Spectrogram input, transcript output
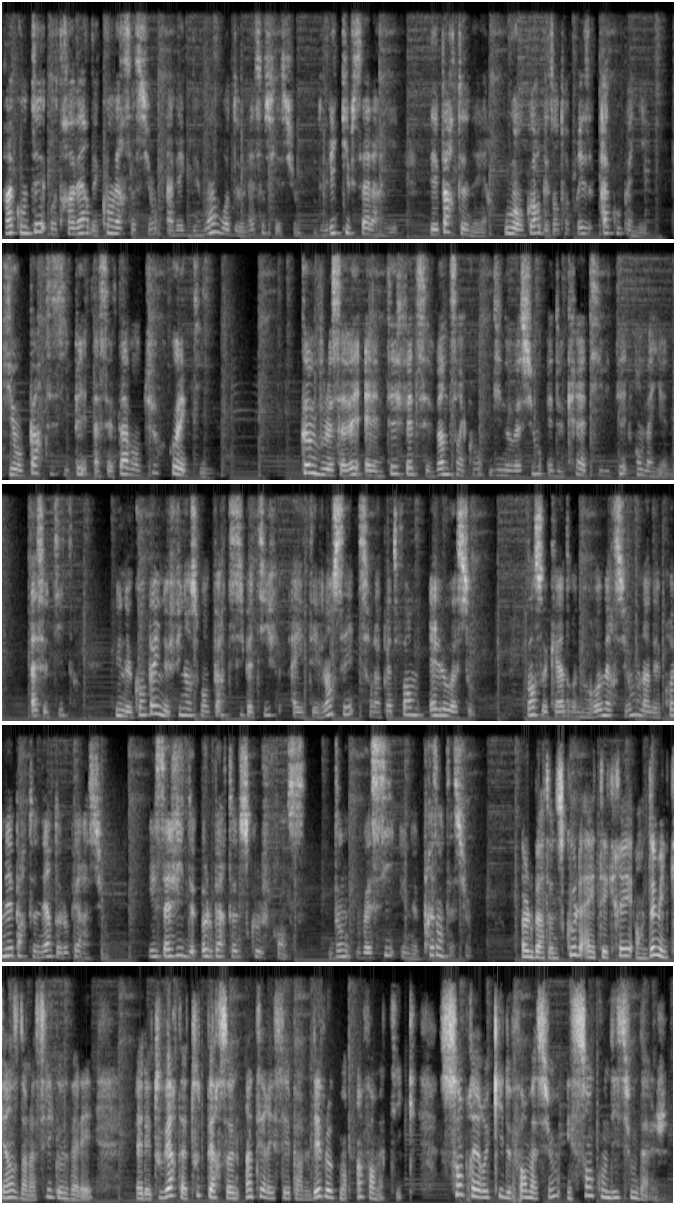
raconté au travers des conversations avec des membres de l'association, de l'équipe salariée, des partenaires ou encore des entreprises accompagnées qui ont participé à cette aventure collective. Comme vous le savez, LMT fête ses 25 ans d'innovation et de créativité en Mayenne. À ce titre, une campagne de financement participatif a été lancée sur la plateforme LOASO. Dans ce cadre, nous remercions l'un des premiers partenaires de l'opération. Il s'agit de Alberton School France, dont voici une présentation. Alberton School a été créée en 2015 dans la Silicon Valley. Elle est ouverte à toute personne intéressée par le développement informatique, sans prérequis de formation et sans condition d'âge.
